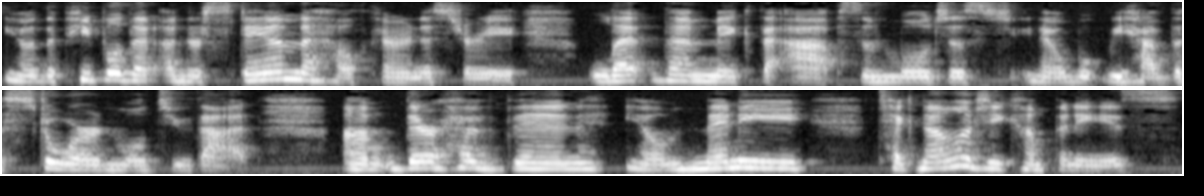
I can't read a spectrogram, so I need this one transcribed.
you know, the people that understand the healthcare industry, let them make the apps, and we'll just, you know, we have the store, and we'll do that. Um, there have been, you know, many technology companies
